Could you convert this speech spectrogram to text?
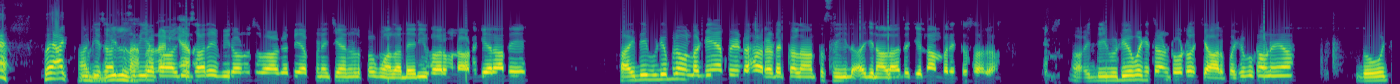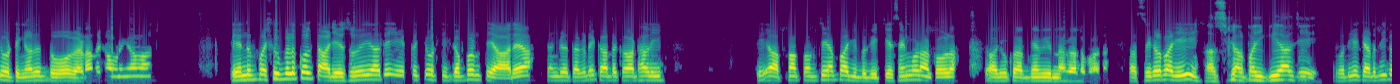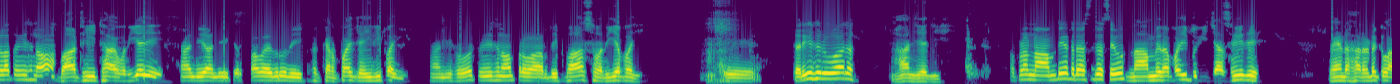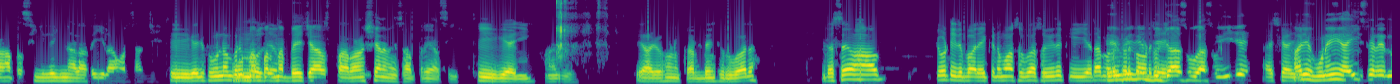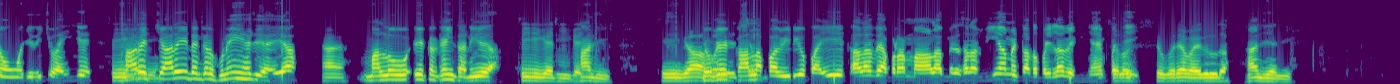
ਹਾਂਜੀ ਸਤਿ ਸ੍ਰੀ ਅਕਾਲ ਜੀ ਸਾਰੇ ਵੀਰਾਂ ਨੂੰ ਸਵਾਗਤ ਹੈ ਆਪਣੇ ਚੈਨਲ ਭਗਵਾਨ ਦਾ ਡੇਅਰੀ ਫਾਰਮ 911 ਤੇ। ਅੱਜ ਦੀ ਵੀਡੀਓ ਬਣਾਉਣ ਲੱਗੇ ਆ ਪਿੰਡ ਹਰੜ ਕਲਾਂ ਤਹਿਸੀਲ ਅਜਨਾਲਾ ਤੇ ਜ਼ਿਲ੍ਹਾ ਅੰਮ੍ਰਿਤਸਰ। ਅੱਜ ਦੀ ਵੀਡੀਓ ਵਿੱਚ ਤੁਹਾਨੂੰ ਟੋਟਲ 4 ਪਸ਼ੂ ਵਿਖਾਉਣੇ ਆ ਦੋ ਝੋਟੀਆਂ ਤੇ ਦੋ ਵੈੜਾਂ ਦਿਖਾਉਣੀਆਂ ਵਾ। ਤਿੰਨ ਪਸ਼ੂ ਬਿਲਕੁਲ ਤਾਜ਼ੇ ਸੂਏ ਆ ਤੇ ਇੱਕ ਝੋਟੀ ਗੱਭਣ ਤਿਆਰ ਆ ਚੰਗੇ ਤਗੜੇ ਕੱਦ ਕਾਠ ਵਾਲੀ। ਤੇ ਆਪਾਂ ਪਹੁੰਚੇ ਆ ਭਾਜੀ ਬਗੀਚੇ ਸਿੰਘ ਹੋਣਾ ਕੋਲ। ਆਜੋ ਕਰਦੇ ਆ ਵੀਰ ਨਾਲ ਗੱਲਬਾਤ। ਸਤਿ ਸ੍ਰੀ ਅਕਾਲ ਭਾਜੀ। ਸਤਿ ਸ਼੍ਰੀ ਅਕਾਲ ਭਾਜੀ ਕੀ ਹਾਲ ਜੀ? ਵਧੀਆ ਚੜ੍ਹਦੀ ਕਲਾ ਤੁਸੀਂ ਸੁਣਾਓ? ਬਾ ਠੀਕ ਠਾਕ ਵਧੀਆ ਜੀ। ਹਾਂਜੀ ਹਾਂਜੀ ਕਿਰਪਾ ਵਾਹਿਗੁਰੂ ਦੀ। ਕਿਰਪਾ ਚਾਹੀਦੀ ਭਾਜੀ। ਹਾਂਜੀ ਹੋਰ ਤੁਸੀਂ ਸੁਣਾਓ ਪਰਿਵਾਰ ਦੀ? ਬਸ ਵਧੀਆ ਭਾਜੀ। ਤੇ ਕਰੀਏ ਸ਼ੁਰੂਆਤ? ਹਾਂਜੀ ਹਾਂਜੀ। ਆਪਣਾ ਨਾਮ ਤੇ ਐਡਰੈਸ ਦੱਸਿਓ। ਨਾਮ ਮੇਰਾ ਭਾਜੀ ਬਗੀਚਾ ਸਿੰਘ ਜੀ ਪਿੰਡ ਹਰੜ ਕਲਾਂ ਤਹਿਸੀਲ ਅਜਨਾਲਾ ਤੇ ਜ਼ਿਲ੍ਹਾ ਅੰਮ੍ਰਿਤਸਰ ਜੀ। ਠੀਕ ਹੈ ਜੀ ਫੋਨ ਨੰਬਰ ਨੰਬਰ ਦਿਓ। 9417967783 ਠੀਕ ਹੈ ਜੀ। ਹਾਂਜੀ। ਤੇ ਆਜੋ ਹੁਣ ਕਰਦੇ ਹਾਂ ਸ਼ੁਰੂਆਤ। ਦੱਸਿਓ ਹਾਂ ਝੋਟੀ ਦੇ ਬਾਰੇ ਕਿੰਨਵਾਂ ਸੂਬਾ ਸੂਈ ਤੇ ਕੀ ਇਹਦਾ ਇਹ ਵੀ ਜੀ ਦੂਜਾ ਸੂਆ ਸੂਈ ਜੇ। ਅੱਛਾ ਜੀ। ਹਜੇ ਹੁਣੇ ਆਈ ਸਵੇਰੇ 9 ਵਜੇ ਦੀ ਚਵਾਈ ਜੇ। ਸਾਰੇ ਚਾਰੇ ਡੰਗਰ ਹੁਣੇ ਹੀ ਹਜੇ ਆਏ ਆ। ਹਾਂ। ਮੰਨ ਲਓ ਇੱਕ ਘੰਟਾ ਨਹੀਂ ਹੋਇਆ। ਠੀਕ ਹੈ ਠੀਕ ਹੈ ਹਾਂਜੀ। ਠੀਕ ਆ ਕਿਉਂਕਿ ਕੱਲ ਆਪਾਂ ਵੀਡੀਓ ਪਾਈ ਕੱਲ ਤੇ ਆਪਣਾ ਮਾਲ ਮੇਰੇ ਸਾਰਾ 20 ਮਿੰਟਾਂ ਤੋਂ ਪਹਿਲਾਂ ਵਿਕ ਗਿਆ ਚਲੋ ਸ਼ੁਕਰ ਹੈ ਵਾਹਿਗੁਰੂ ਦਾ। ਹਾਂਜੀ ਹਾਂਜੀ।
